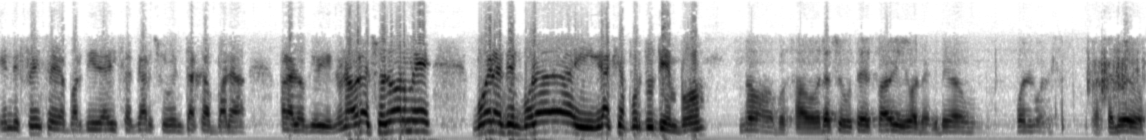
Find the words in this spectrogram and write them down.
en defensa y a partir de ahí sacar su ventaja para, para lo que viene. Un abrazo enorme, buena temporada y gracias por tu tiempo. No, por favor, gracias a ustedes, Fabi, y bueno, que tengan un buen lunes. Hasta luego.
